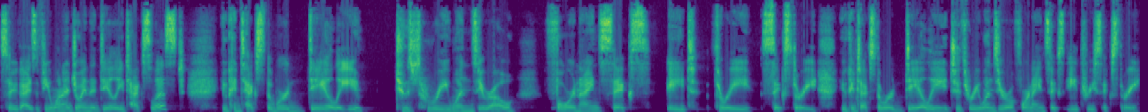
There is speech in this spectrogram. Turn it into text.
So, you guys, if you want to join the daily text list, you can text the word daily to 310 496 8363. You can text the word daily to 310 496 8363.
